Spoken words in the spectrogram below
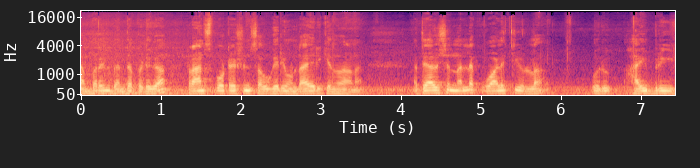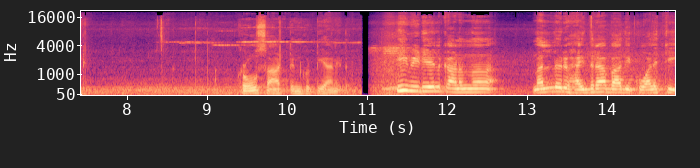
നമ്പറിൽ ബന്ധപ്പെടുക. ട്രാൻസ്പോർട്ടേഷൻ സൗകര്യം ഉണ്ടായിരിക്കുന്നതാണ്. അത്യാവശ്യം നല്ല ക്വാളിറ്റിയുള്ള ഒരു ഹൈബ്രിഡ് ക്രോസ് ആട്ടിൻകുട്ടിയാണിത് ഈ വീഡിയോയിൽ കാണുന്ന നല്ലൊരു ഹൈദരാബാദി ക്വാളിറ്റി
